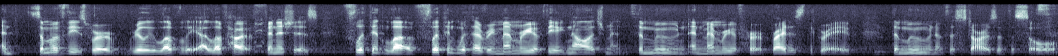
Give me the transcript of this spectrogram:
and some of these were really lovely. I love how it finishes. Flippant love, flippant with every memory of the acknowledgement, the moon and memory of her, bright as the grave, the moon of the stars of the soul.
